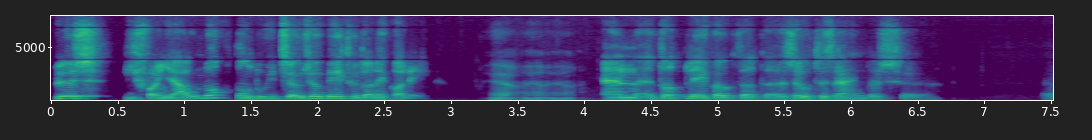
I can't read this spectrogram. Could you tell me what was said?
plus die van jou nog, dan doe je het sowieso beter dan ik alleen. Ja, ja, ja. En eh, dat bleek ook dat, eh, zo te zijn. Dus eh, eh,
